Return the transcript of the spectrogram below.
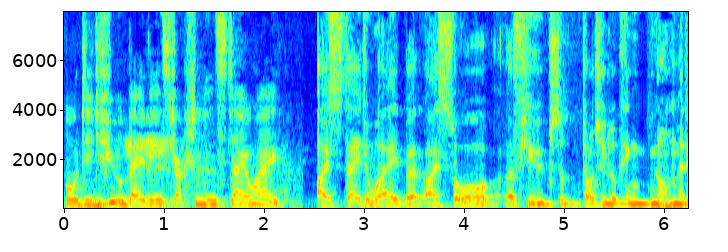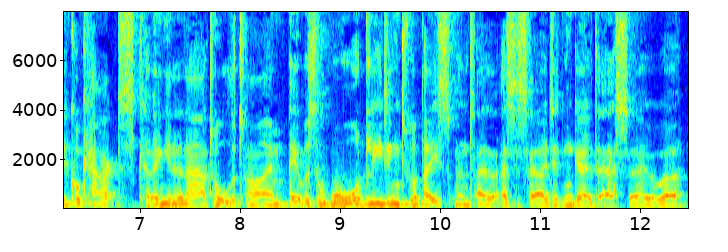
or did you obey the instruction and stay away? I stayed away, but I saw a few sort of dodgy looking non medical characters going in and out all the time. It was a ward leading to a basement. As I say, I didn't go there, so uh,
